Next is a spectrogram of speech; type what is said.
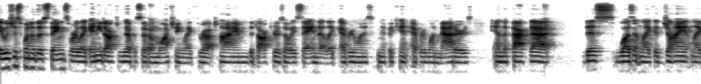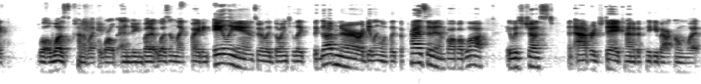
it was just one of those things where, like any Doctor Who episode I'm watching, like throughout time, the Doctor is always saying that like everyone is significant, everyone matters, and the fact that this wasn't like a giant like well, it was kind of like a world ending, but it wasn't like fighting aliens or like going to like the governor or dealing with like the president, blah blah blah. It was just an average day, kind of to piggyback on what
